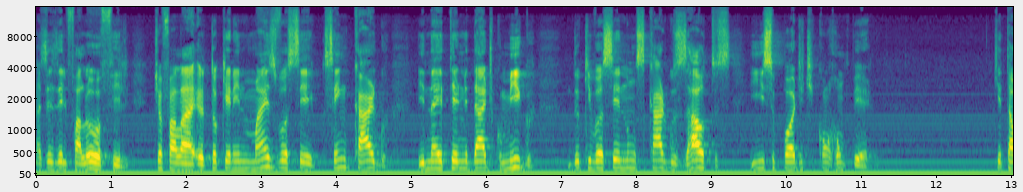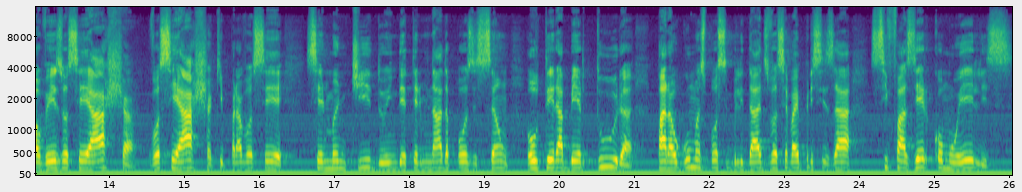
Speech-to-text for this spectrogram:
Às vezes ele falou, oh, filho, deixa eu falar, eu estou querendo mais você sem cargo e na eternidade comigo do que você nos cargos altos e isso pode te corromper. Que talvez você acha, você acha que para você ser mantido em determinada posição ou ter abertura para algumas possibilidades, você vai precisar se fazer como eles.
